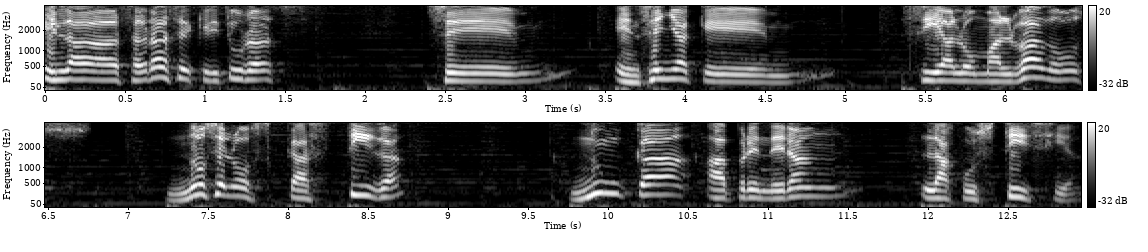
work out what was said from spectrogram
En las Sagradas Escrituras se enseña que si a los malvados no se los castiga, nunca aprenderán la justicia.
